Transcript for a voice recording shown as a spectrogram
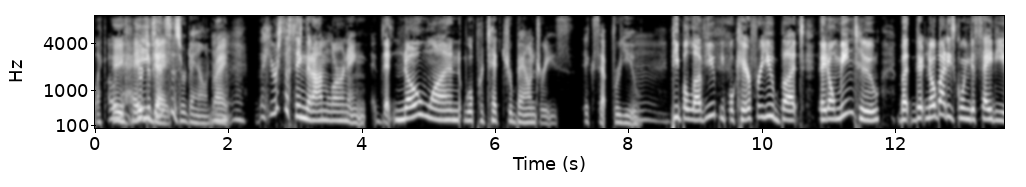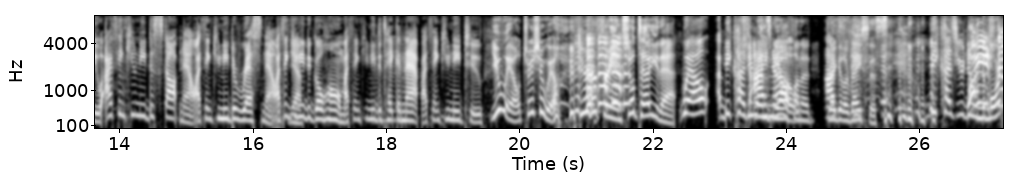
like Oh, a yeah. heyday. Your defenses are down. right. But here's the thing that I'm learning that no one will protect your boundaries except for you. Mm. People love you, people care for you, but they don't mean to. But nobody's going to say to you, I think you need to stop now. I think you need to rest now. I think Yeah. you need to go home. I think you need to take a mm-hmm. nap. I think you need to. You will, Tricia will. If you're her friend, she'll tell you that. Well, uh, because She runs I know me off on a regular basis. because you're doing the you morning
